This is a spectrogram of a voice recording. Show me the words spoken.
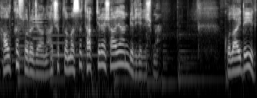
halka soracağını açıklaması takdire şayan bir gelişme. Kolay değil.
